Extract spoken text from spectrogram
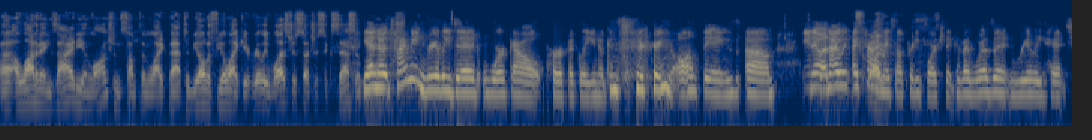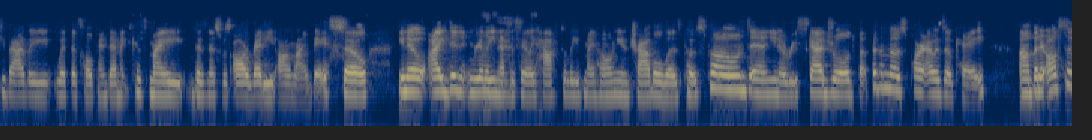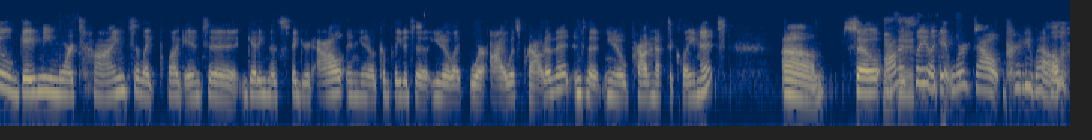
uh, a lot of anxiety in launching something like that to be able to feel like it really was just such a success. Yeah, launch. no, timing really did work out perfectly, you know, considering all things. Um, you know, and I, I counted myself pretty fortunate because I wasn't really hit too badly with this whole pandemic because my business was already online based. So, you know, I didn't really mm-hmm. necessarily have to leave my home. You know, travel was postponed and, you know, rescheduled, but for the most part, I was okay. Um, but it also gave me more time to like plug into getting this figured out and you know completed to you know like where I was proud of it and to you know proud enough to claim it. Um, so mm-hmm. honestly, like it worked out pretty well.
